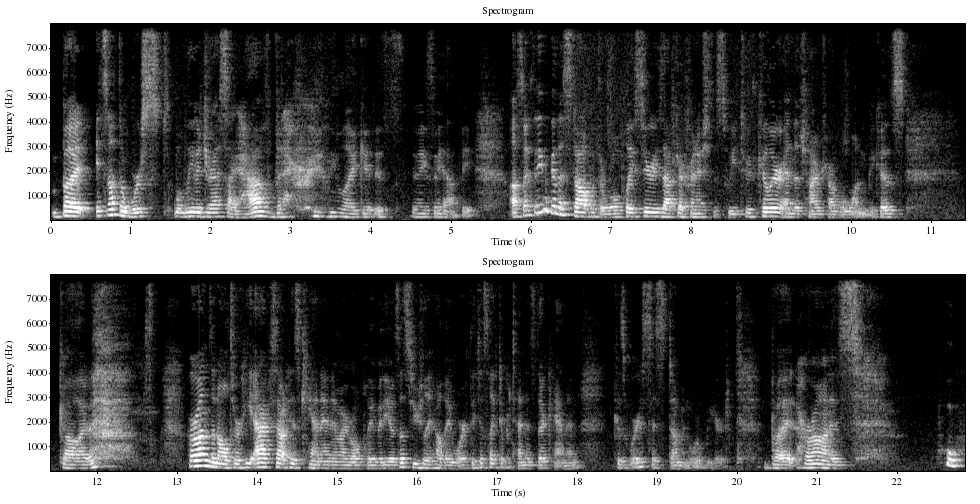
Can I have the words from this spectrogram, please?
But it's not the worst Lolita dress I have, but I really like it. It's, it makes me happy. Uh, so I think I'm going to stop with the roleplay series after I finish the Sweet Tooth Killer and the Time Travel one because, God, Haran's an altar. He acts out his canon in my roleplay videos. That's usually how they work. They just like to pretend it's their canon because we're a system and we're weird. But Haran is... Whew.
